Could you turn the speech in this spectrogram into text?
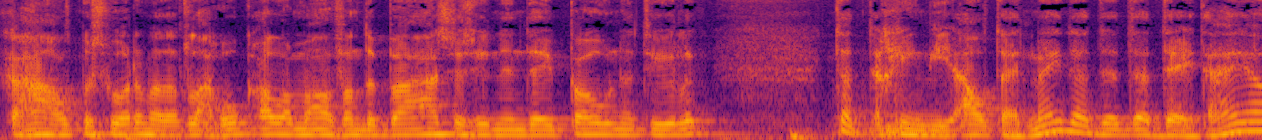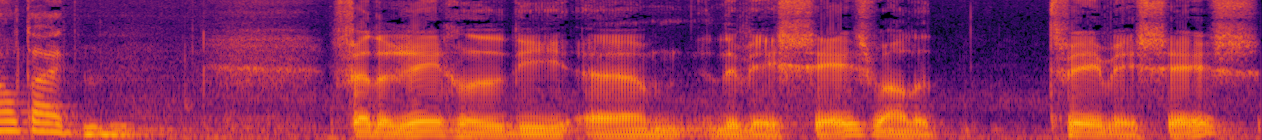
gehaald moest worden. Maar dat lag ook allemaal van de basis in een depot natuurlijk. Dat, ging hij altijd mee, dat, dat, deed hij altijd. Verder regelde hij uh, de wc's. We hadden twee wc's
